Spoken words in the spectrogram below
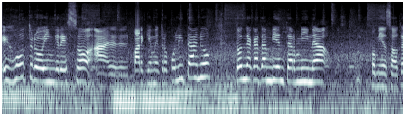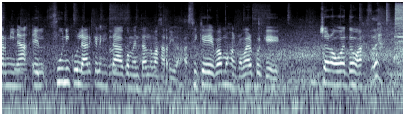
es otro ingreso al Parque Metropolitano, donde acá también termina, comienza o termina el funicular que les estaba comentando más arriba. Así que vamos a comer porque yo no aguanto más.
